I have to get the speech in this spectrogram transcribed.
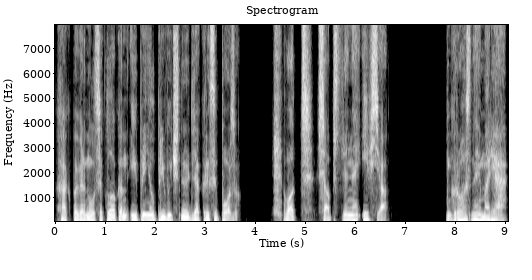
Хак повернулся к Локон и принял привычную для крысы позу. «Вот, собственно, и все». «Грозные моря»,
